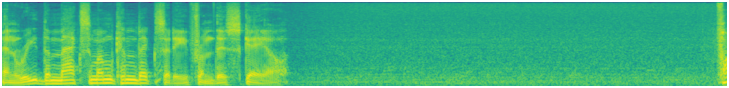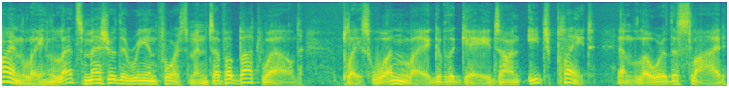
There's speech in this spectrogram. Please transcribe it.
and read the maximum convexity from this scale. Finally, let's measure the reinforcement of a butt weld. Place one leg of the gauge on each plate and lower the slide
